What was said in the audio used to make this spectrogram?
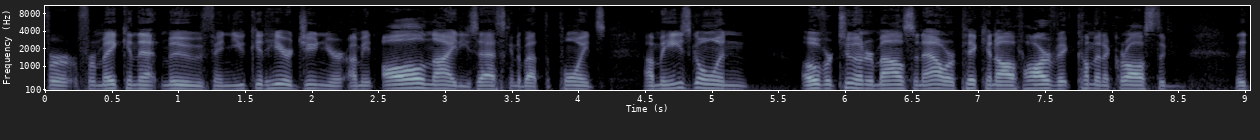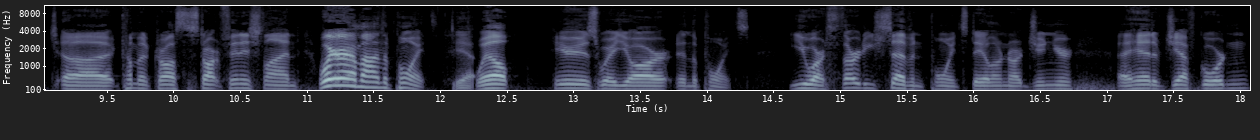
for, for making that move. And you could hear Junior. I mean, all night he's asking about the points. I mean, he's going over 200 miles an hour, picking off Harvick coming across the, the uh, coming across the start finish line. Where am I in the points? Yeah. Well, here is where you are in the points. You are 37 points, Dale Earnhardt Jr., ahead of Jeff Gordon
